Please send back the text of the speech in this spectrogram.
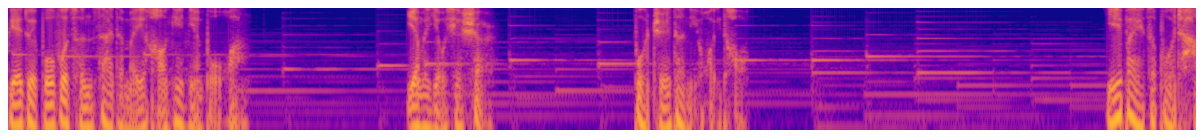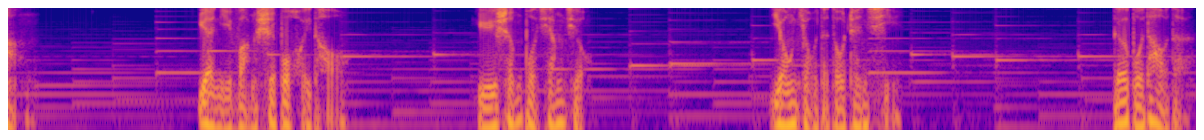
别对不复存在的美好念念不忘，因为有些事儿不值得你回头。一辈子不长，愿你往事不回头，余生不将就，拥有的都珍惜，得不到的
